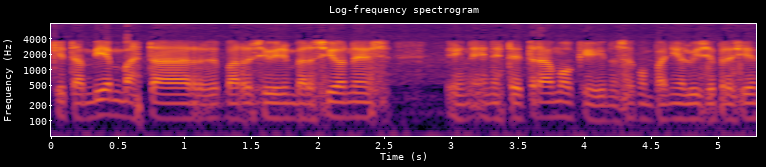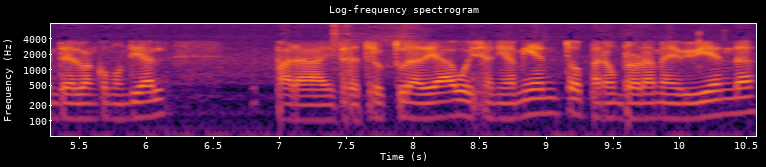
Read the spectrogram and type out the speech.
que también va a estar, va a recibir inversiones en, en este tramo que nos acompañó el vicepresidente del Banco Mundial para infraestructura de agua y saneamiento, para un programa de vivienda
